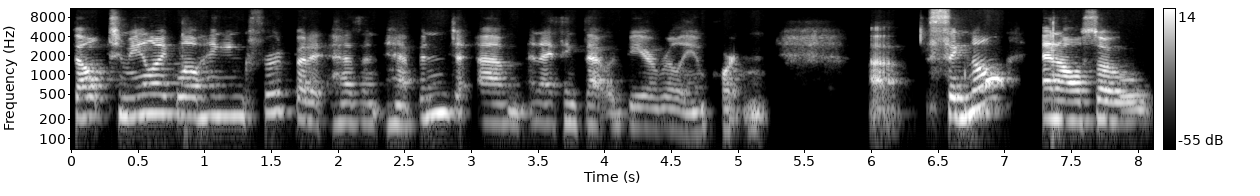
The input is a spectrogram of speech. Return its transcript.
felt to me like low hanging fruit, but it hasn't happened. Um, and I think that would be a really important uh, signal. And also,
